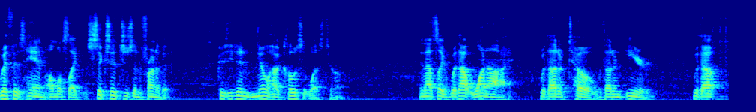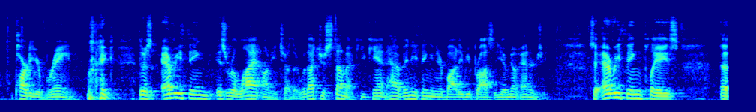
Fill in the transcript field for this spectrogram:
with his hand almost like six inches in front of it, because he didn't know how close it was to him. And that's like without one eye, without a toe, without an ear, without part of your brain. Like there's everything is reliant on each other. Without your stomach, you can't have anything in your body be processed. You have no energy. So everything plays a, a,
